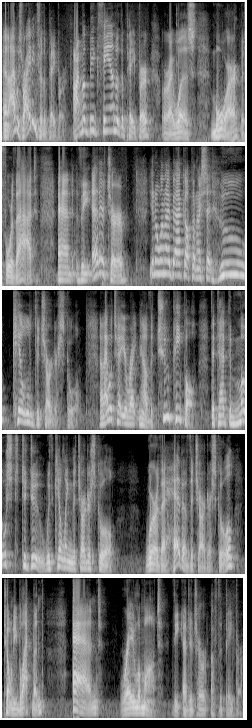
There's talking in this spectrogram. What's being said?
And I was writing for the paper. I'm a big fan of the paper, or I was more before that. And the editor, you know, when I back up and I said, Who killed the charter school? And I will tell you right now, the two people that had the most to do with killing the charter school were the head of the charter school, Tony Blackman, and Ray Lamont, the editor of the paper.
